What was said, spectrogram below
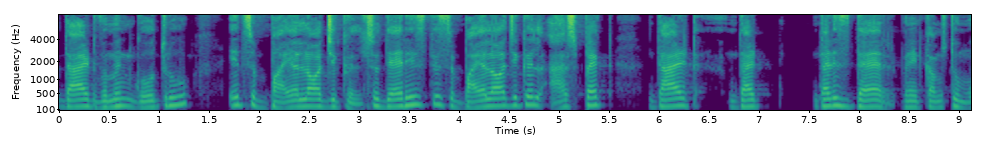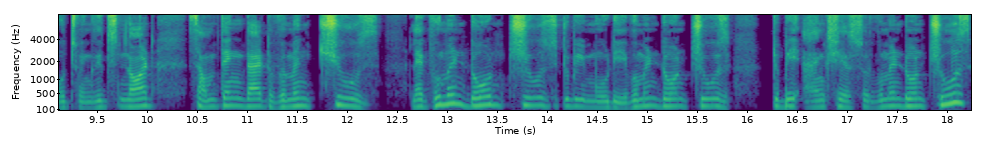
that women go through it's biological. So there is this biological aspect that that that is there when it comes to mood swings. It's not something that women choose. Like women don't choose to be moody. Women don't choose to be anxious. Or women don't choose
